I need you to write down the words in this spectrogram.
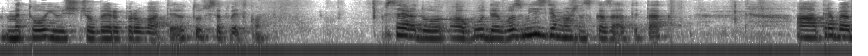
метою, щоб реперувати. Тут все плитко. В середу буде возміздя, можна сказати, так? А, треба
